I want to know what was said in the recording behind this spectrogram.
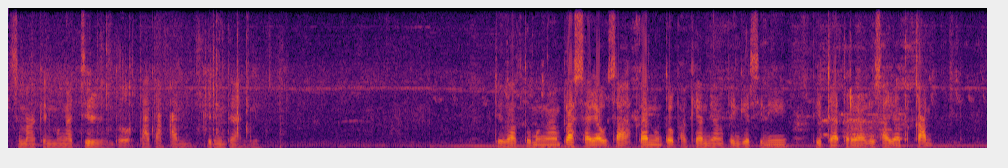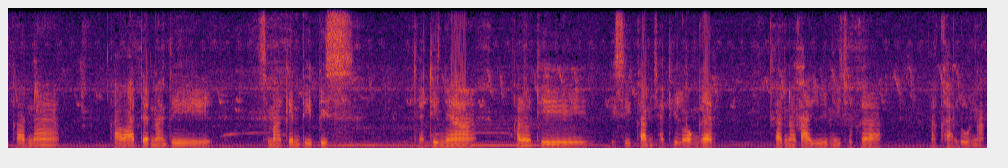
semakin mengecil untuk tatakan gerinda ini di waktu mengamplas saya usahakan untuk bagian yang pinggir sini tidak terlalu saya tekan. Karena khawatir nanti semakin tipis. Jadinya kalau diisikan jadi longgar. Karena kayu ini juga agak lunak.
